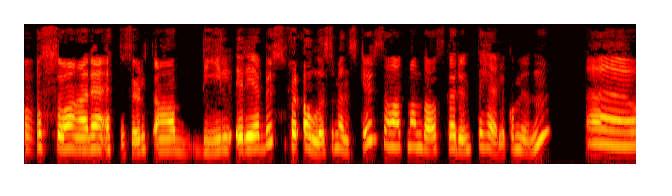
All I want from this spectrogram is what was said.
Og så er det etterfulgt av bilrebus for alle som ønsker, sånn at man da skal rundt i hele kommunen eh,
